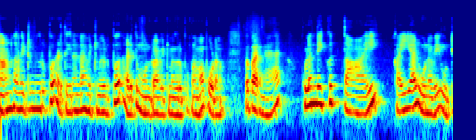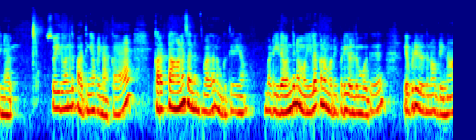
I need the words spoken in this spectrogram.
நான்காம் வேற்றுமை உறுப்பு அடுத்து இரண்டாம் வேற்றுமை உறுப்பு அடுத்து மூன்றாம் வேற்றுமை உறுப்பு நம்ம போடணும். இப்போ பாருங்கள் குழந்தைக்கு தாய் கையால் உணவை ஊட்டினாள். ஸோ இது வந்து பார்த்தீங்க அப்படின்னாக்க கரெக்டான சென்டென்ஸ் மாதிரி தான் நமக்கு தெரியும். பட் இதை வந்து நம்ம இலக்கண முறைப்படி எழுதும்போது எப்படி எழுதணும் அப்படின்னா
